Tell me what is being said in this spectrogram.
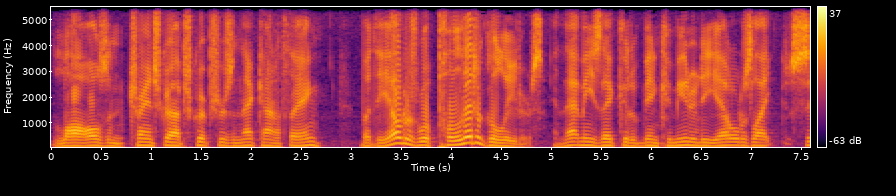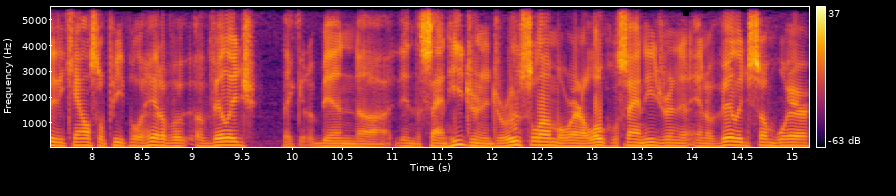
laws and transcribe scriptures and that kind of thing. But the elders were political leaders, and that means they could have been community elders like city council people head of a, a village. They could have been uh, in the Sanhedrin in Jerusalem or in a local Sanhedrin in, in a village somewhere.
